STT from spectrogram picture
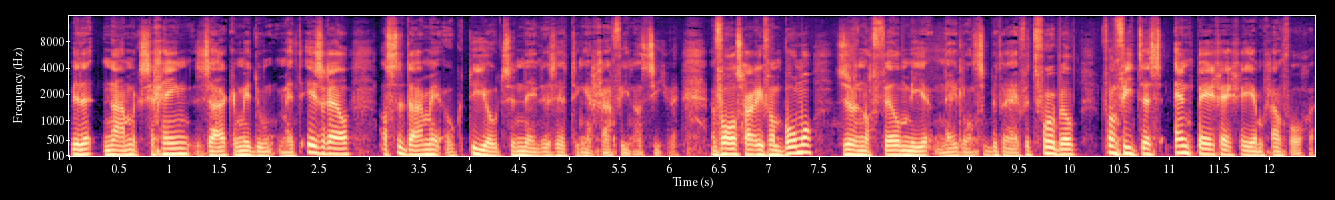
willen namelijk geen zaken meer doen met Israël... als ze daarmee ook de Joodse nederzettingen gaan financieren. En volgens Harry van Bommel zullen nog veel meer Nederlandse bedrijven... het voorbeeld van Vites en PGGM gaan volgen.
